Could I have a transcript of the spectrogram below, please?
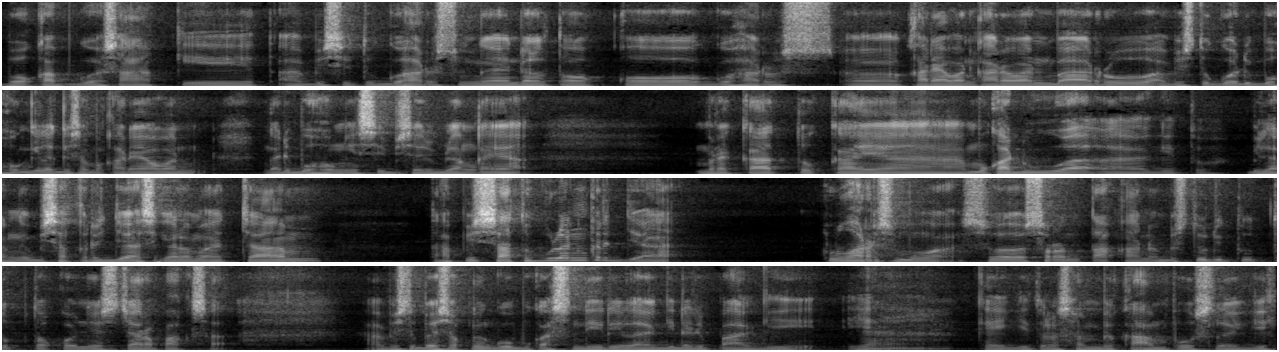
Bokap gue sakit abis itu gue harus ngendal toko gue harus uh, karyawan-karyawan baru. Abis itu gue dibohongi lagi sama karyawan. Nggak dibohongi sih bisa dibilang kayak mereka tuh kayak muka dua lah gitu. Bilangnya bisa kerja segala macam tapi satu bulan kerja keluar semua serentakan habis itu ditutup tokonya secara paksa. Habis itu besoknya gue buka sendiri lagi dari pagi. Ya kayak gitu loh sambil kampus lagi.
